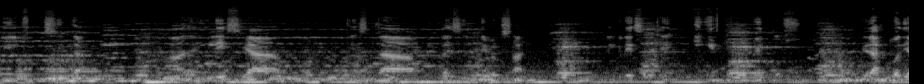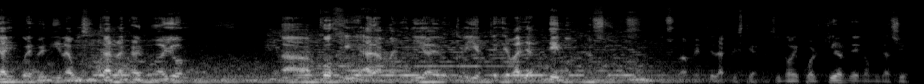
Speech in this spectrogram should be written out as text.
Unidos, visita a la iglesia que está, me parece, universal. Una iglesia que en estos momentos de la actualidad y puedes venir a visitarla acá en Nueva York, acoge a la mayoría de los creyentes de varias denominaciones, no solamente la cristiana, sino de cualquier denominación.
